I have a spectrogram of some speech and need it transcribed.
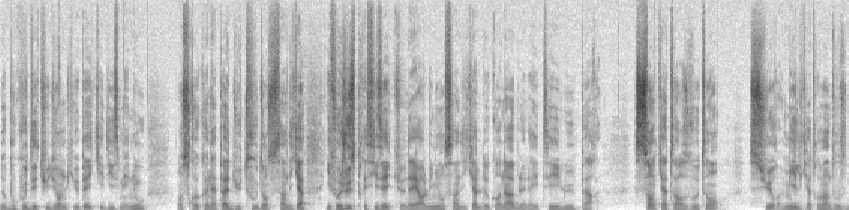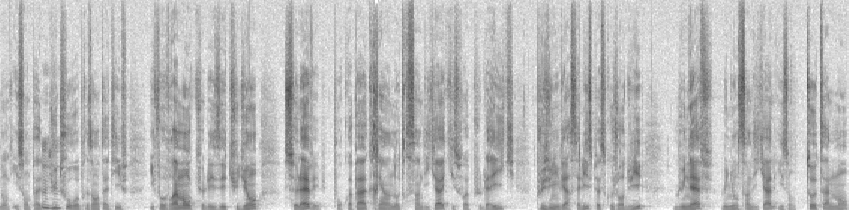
de beaucoup d'étudiants de l'IEP qui disent mais nous, on ne se reconnaît pas du tout dans ce syndicat. Il faut juste préciser que d'ailleurs l'Union syndicale de Grenoble, elle a été élue par 114 votants sur 1092. Donc ils ne sont pas du mhm. tout représentatifs. Il faut vraiment que les étudiants se lèvent et pourquoi pas créer un autre syndicat qui soit plus laïque, plus universaliste, parce qu'aujourd'hui, l'UNEF, l'Union syndicale, ils ont totalement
